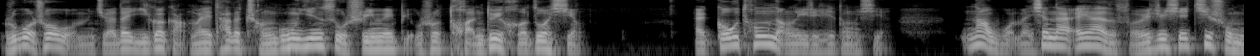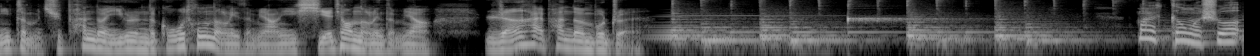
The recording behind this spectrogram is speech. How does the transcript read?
如果说我们觉得一个岗位它的成功因素是因为比如说团队合作性。哎，沟通能力这些东西，那我们现在 AI 的所谓这些技术，你怎么去判断一个人的沟通能力怎么样？你协调能力怎么样？人还判断不准。Mark 跟我说，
